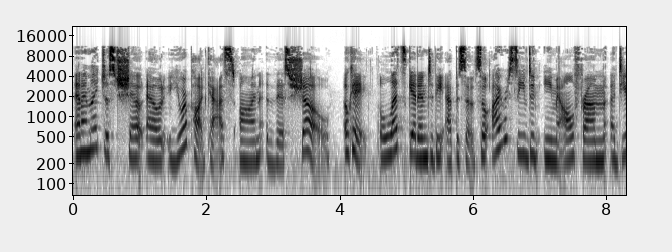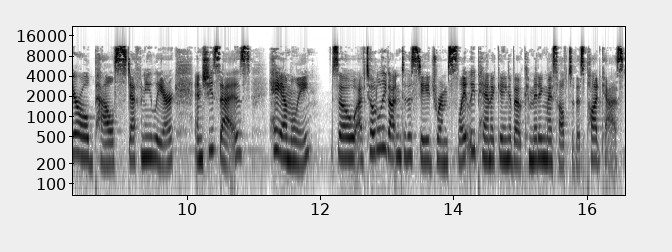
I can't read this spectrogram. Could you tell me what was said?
And I might just shout out your podcast podcast on this show. Okay, let's get into the episode. So I received an email from a dear old pal, Stephanie Lear, and she says, Hey, Emily, so I've totally gotten to the stage where I'm slightly panicking about committing myself to this podcast.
